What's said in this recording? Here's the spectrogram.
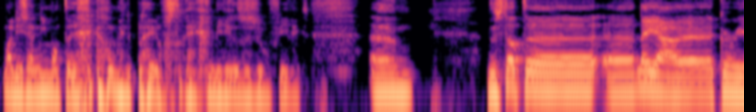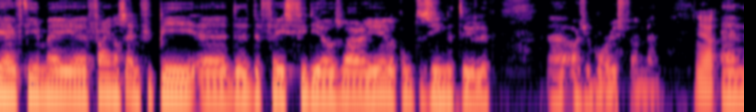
Maar die zijn niemand tegengekomen in de playoffs, het reguliere seizoen Phoenix. Um, dus dat, uh, uh, nee ja, Curry heeft hiermee Finals MVP. de, de face video's waren heerlijk om te zien natuurlijk. als je Warriors fan bent. Ja. En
